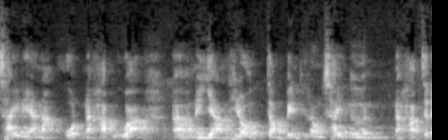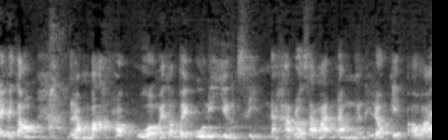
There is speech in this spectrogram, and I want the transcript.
ใช้ในอนาคตนะครับ หรือว่าในยามที่เราจำเป็นที่ต้องใช้เงินนะครับ จะได้ไม่ต้องลำบากครอบครัวไม่ต้องไปกู้หนี้ยืมสินนะครับ เราสามารถนำเงินที่เราเก็บเอาไว้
